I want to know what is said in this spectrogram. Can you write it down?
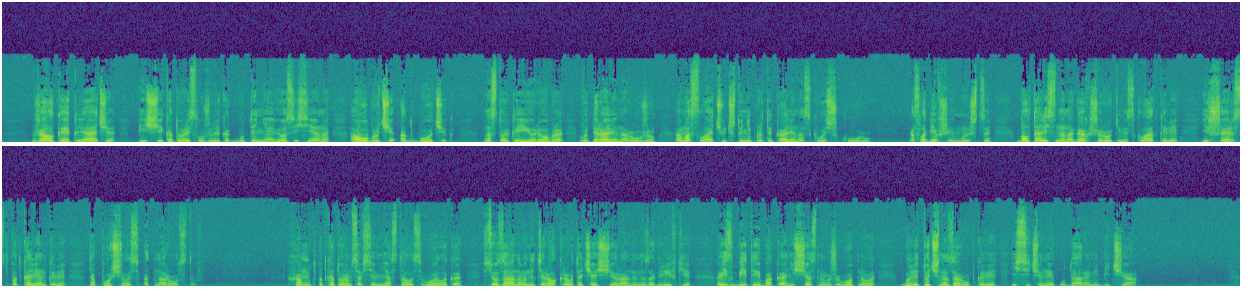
Жалкая кляча — пищей которой служили как будто не овес и сено, а обручи от бочек. Настолько ее ребра выпирали наружу, а масла чуть что не протыкали насквозь шкуру. Ослабевшие мышцы болтались на ногах широкими складками, и шерсть под коленками топорщилась от наростов. Хомут, под которым совсем не осталось войлока, все заново натирал кровоточащие раны на загривке, а избитые бока несчастного животного – были точно зарубками, иссечены ударами бича.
